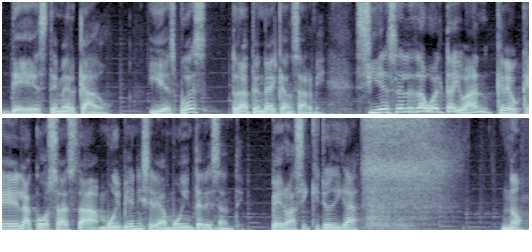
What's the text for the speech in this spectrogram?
de este mercado. Y después traten de alcanzarme. Si esa es la vuelta, Iván, creo que la cosa está muy bien y sería muy interesante. Pero así que yo diga, no,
